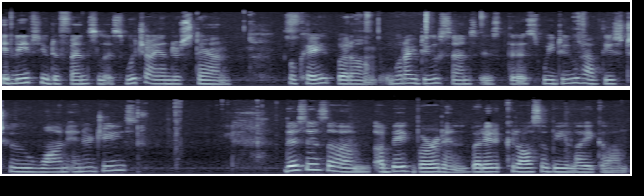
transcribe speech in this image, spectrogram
it leaves you defenseless, which I understand. Okay, but um, what I do sense is this: we do have these two one energies. this is um, a big burden, but it could also be like um,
